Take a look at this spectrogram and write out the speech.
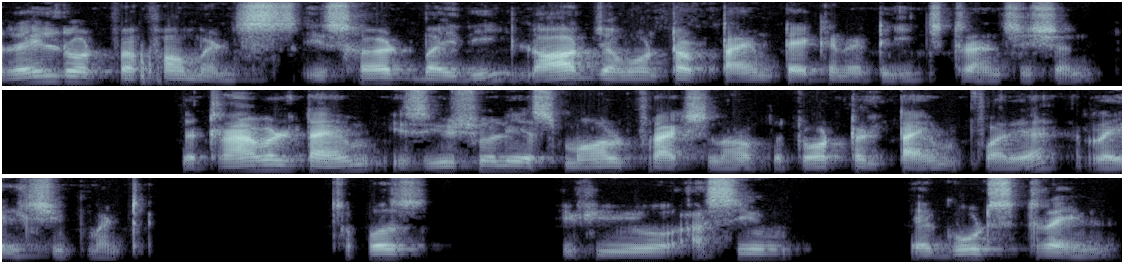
Railroad performance is hurt by the large amount of time taken at each transition. The travel time is usually a small fraction of the total time for a rail shipment. Suppose if you assume a goods train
